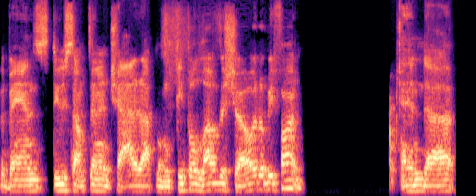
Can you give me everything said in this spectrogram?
the bands, do something and chat it up, and people love the show. It'll be fun." And uh,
